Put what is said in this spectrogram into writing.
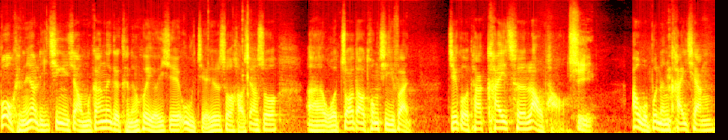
不过我可能要厘清一下，我们刚刚那个可能会有一些误解，就是说好像说，呃，我抓到通缉犯，结果他开车绕跑，是啊，我不能开枪，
